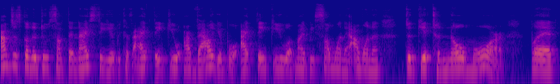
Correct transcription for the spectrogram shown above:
I'm just going to do something nice to you because I think you are valuable. I think you might be someone that I want to to get to know more, but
